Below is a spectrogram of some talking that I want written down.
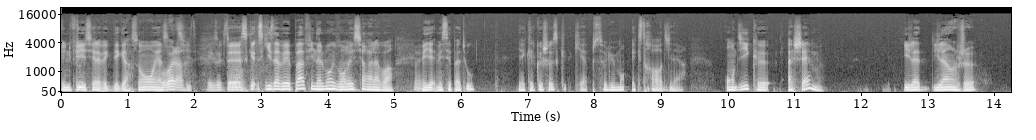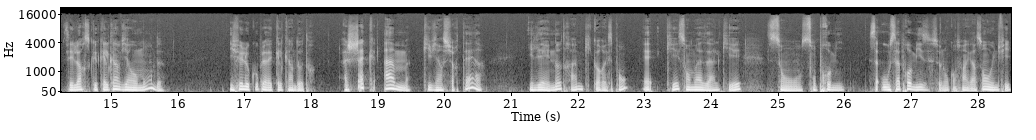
Une fille si elle est avec des garçons et ainsi Voilà. de suite. exactement. Euh, Ce que- qu'ils n'avaient pas, finalement, ils vont Ouais. réussir à l'avoir. Mais, a- mais c'est pas tout. Il y a quelque chose qui est absolument extraordinaire. On dit que Hachem, il a, il a un jeu. C'est lorsque quelqu'un vient au monde, il fait le couple avec quelqu'un d'autre. À chaque âme qui vient sur Terre, il y a une autre âme qui correspond, et qui est son mazal, qui est son, son promis, ou sa promise, selon qu'on soit un garçon ou une fille.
